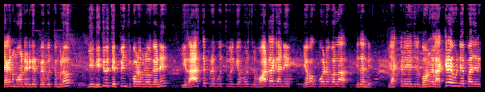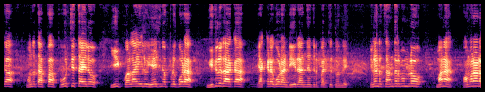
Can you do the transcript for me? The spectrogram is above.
జగన్మోహన్ రెడ్డి గారి ప్రభుత్వంలో ఈ నిధులు తెప్పించుకోవడంలో కానీ ఈ రాష్ట్ర ప్రభుత్వానికి ఇవ్వాల్సిన వాటా కానీ ఇవ్వకపోవడం వల్ల ఇదండి. ఎక్కడ వేసిన గొంగలు అక్కడే ఉండే పదిగా ఉంది తప్ప పూర్తి స్థాయిలో ఈ కొలాయిలు వేసినప్పుడు కూడా నిధులు రాక ఎక్కడ కూడా నీరు అందించిన పరిస్థితి ఉంది. ఇలాంటి సందర్భంలో మన కొమరాడ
